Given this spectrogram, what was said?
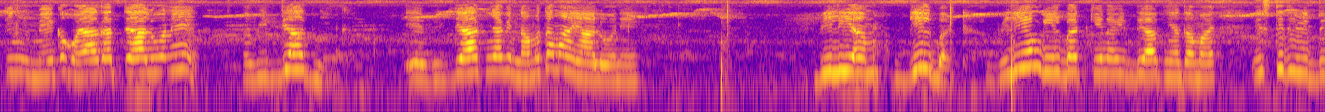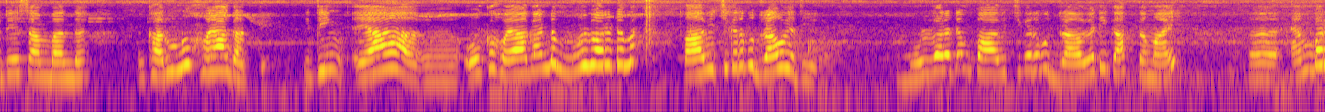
ඉතින් මේක හොයාගත්ත යාළුවනේ විද්‍යාඥයෙක්. ඒ විද්‍යාඥයාගේ නම තමයි යාළුවනේ විලියම් ගිල්බට් විලියම් ගිල්බට් කියන විද්‍යාඥයා තමයි ස්ථිති විද්‍යුතය සම්බන්ධ කරුණු හොයාගත්තේ. ඉතින් එයා අ, ඕක හොයාගන්න මුල්වරටම පාවිච්චි කරපු ද්‍රව්‍ය තියෙනවා. මුල්වරටම පාවිච්චි කරපු ද්‍රව්‍ය ටිකක් තමයි අ, ඇම්බර්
